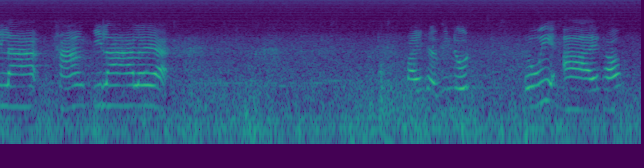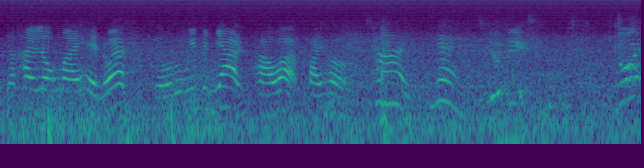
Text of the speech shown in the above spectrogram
กีฬาทางกีฬาเลยอะไปเถอะพี่นุชรุ้ยอายเขาเดี๋ยวใครลงมาเห็นว่า เดี๋ยวรุ้ยเป็นญาติเขาอะไปเถอะ ใช่แย่ เดี๋ยวสินุช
